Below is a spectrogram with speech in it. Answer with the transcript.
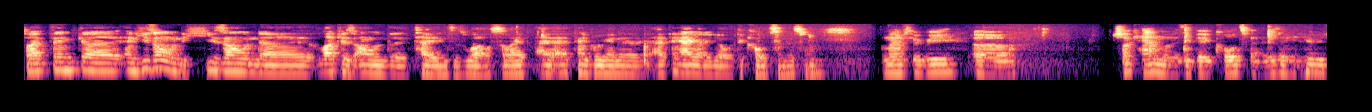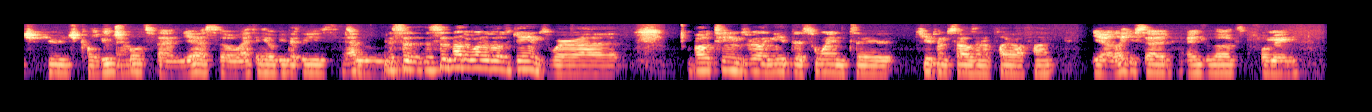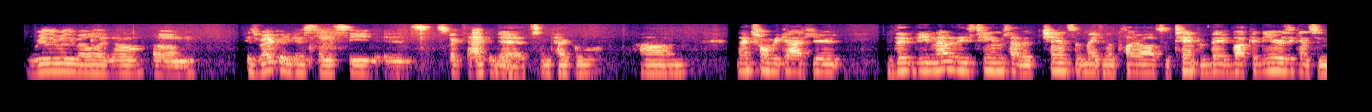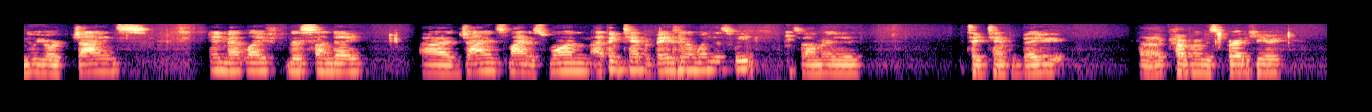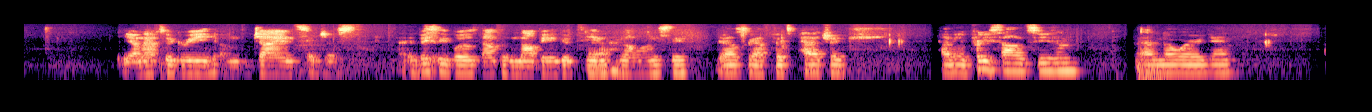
So I think, uh, and he's owned, he's owned, uh, Luck has owned the Titans as well. So I, I, I think we're gonna, I think I gotta go with the Colts in this one. I'm to have to agree. Uh, Chuck Hammer is a big Colts fan, isn't he? Huge, huge Colts. Huge fan. Colts fan, yeah. So I think he'll be pleased Yep. to. This is this is another one of those games where uh, both teams really need this win to keep themselves in a playoff hunt. Yeah, like you said, Andrew Luck's performing really, really well right now. Um, his record against Tennessee is spectacular. Yeah, it's impeccable. Um, next one we got here. The, the, none of these teams have a chance of making the playoffs. The Tampa Bay Buccaneers against the New York Giants in MetLife this Sunday. Uh, Giants minus one. I think Tampa Bay is going to win this week, so I'm going to take Tampa Bay uh, covering the spread here. Yeah, I'm gonna have to agree. Um, the Giants are just. It basically boils down to not being a good team, Yeah. in all honesty. You also got Fitzpatrick having a pretty solid season out of nowhere again.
